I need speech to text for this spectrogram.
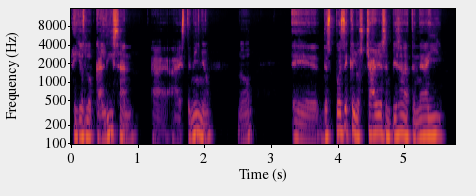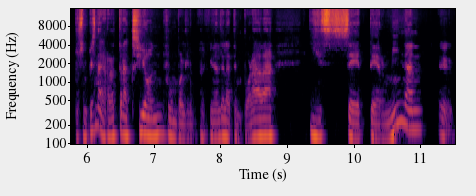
ellos localizan a, este niño, ¿no? Eh, después de que los Chargers empiezan a tener ahí, pues empiezan a agarrar tracción rumbo al final de la temporada y se terminan eh,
